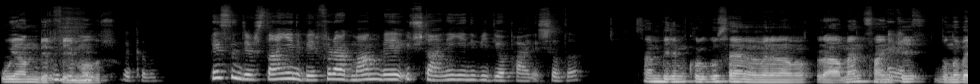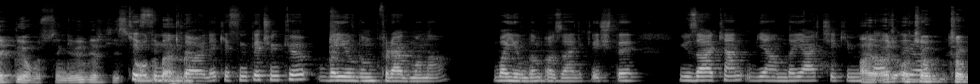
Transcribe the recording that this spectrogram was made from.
uyan bir film olur. Bakalım. Passengers'tan yeni bir fragman ve 3 tane yeni video paylaşıldı. Sen bilim kurgu sevmemene rağmen sanki Evet. bunu bekliyormuşsun gibi bir his oldu Kesinlikle bende. öyle. Kesinlikle çünkü bayıldım fragmana. Bayıldım özellikle işte yüzerken bir anda yer çekimi Ay, kalkıyor. o çok çok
